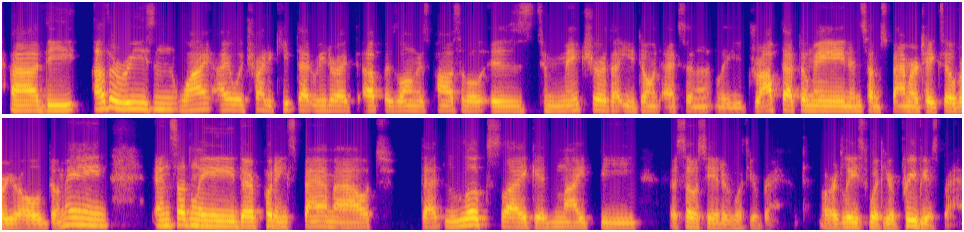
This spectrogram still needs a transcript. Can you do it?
uh, the other reason why I would try to keep that redirect up as long as possible is to make sure that you don't accidentally drop that domain and some spammer takes over your old domain, and suddenly they're putting spam out that looks like it might be associated with your brand or at least with your previous brand.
